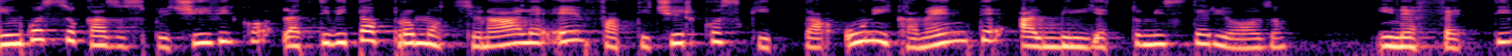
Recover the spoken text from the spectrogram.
In questo caso specifico, l'attività promozionale è infatti circoscritta unicamente al biglietto misterioso. In effetti,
